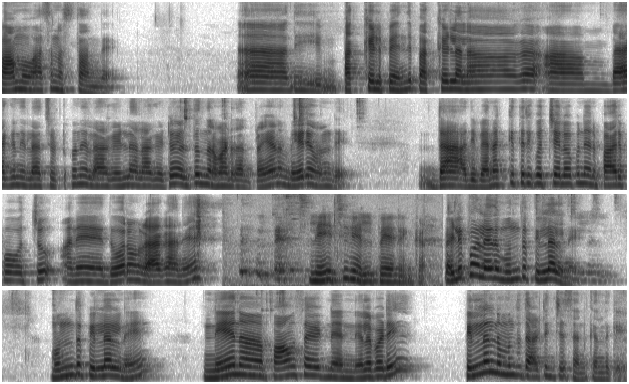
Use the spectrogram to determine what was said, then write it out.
పాము వాసన వస్తుంది. అది పక్క వెళ్ళిపోయింది పక్క వెళ్ళి అలాగా ఆ బ్యాగ్ని ఇలా చుట్టుకొని ఇలాగ వెళ్ళి అలాగ ఎటో వెళ్తుంది అనమాట దాని ప్రయాణం వేరే ఉంది. దా అది వెనక్కి తిరిగి వచ్చేలోపు నేను పారిపోవచ్చు అనే దూరం రాగానే లేచి వెళ్ళిపోయారు ఇంకా. వెళ్ళిపోలేదు ముందు పిల్లల్ని. ముందు పిల్లల్ని నేను ఆ పాము సైడ్ నేను నిలబడి పిల్లల్ని ముందు దాటించేశాను కిందకి.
